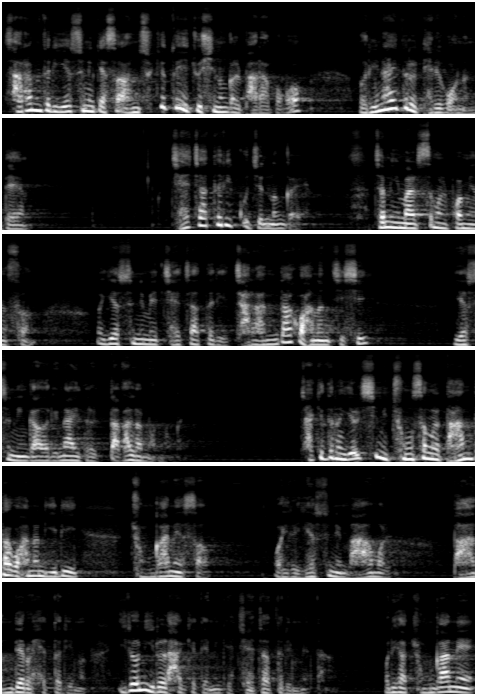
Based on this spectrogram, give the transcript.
사람들이 예수님께서 안수기도 해 주시는 걸 바라보고 어린아이들을 데리고 오는데 제자들이 꾸짖는 거예요. 저는 이 말씀을 보면서 예수님의 제자들이 잘한다고 하는 짓이 예수님과 어린아이들을 따갈라 놓는 거예요. 자기들은 열심히 충성을 다한다고 하는 일이 중간에서 오히려 예수님 마음을 반대로 해드리는 이런 일을 하게 되는 게 제자들입니다. 우리가 중간에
